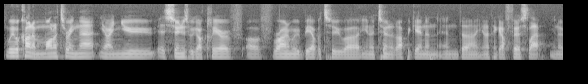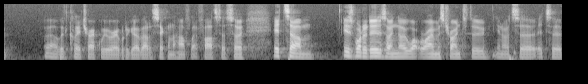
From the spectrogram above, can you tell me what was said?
we were kind of monitoring that. You know, I knew as soon as we got clear of, of Ryan, we would be able to, uh, you know, turn it up again. And, and uh, you know, I think our first lap, you know, uh, with clear track, we were able to go about a second and a half lap faster. So it um, is what it is. I know what Ryan was trying to do. You know, it's a it's a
